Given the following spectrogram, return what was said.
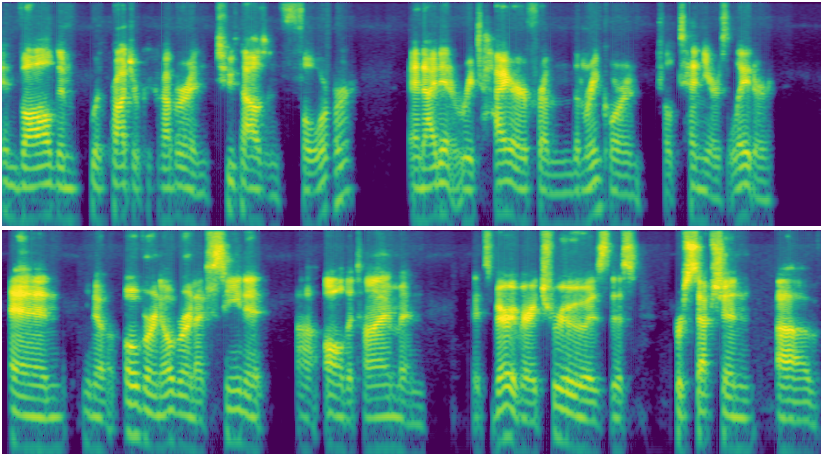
involved in with Project Recover in 2004, and I didn't retire from the Marine Corps until 10 years later and you know over and over and i've seen it uh, all the time and it's very very true is this perception of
